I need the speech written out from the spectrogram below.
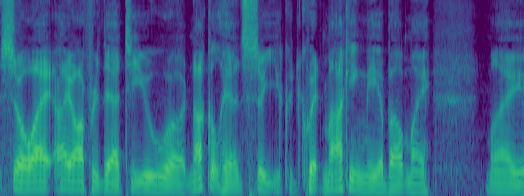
so I, I offered that to you uh, knuckleheads so you could quit mocking me about my my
